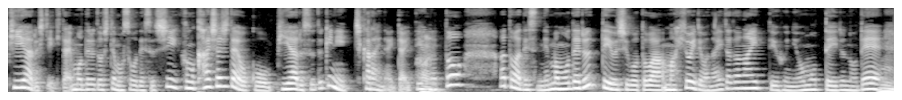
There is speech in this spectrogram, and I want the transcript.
PR していきたい。モデルとしてもそうですし、その会社自体をこう、PR するときに力になりたいっていうのと、あとはですね、まあ、モデルっていう仕事は、まあ、一人では成り立たないっていうふうに思っているので、うん。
